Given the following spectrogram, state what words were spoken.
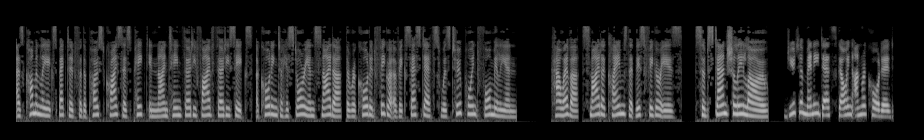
as commonly expected for the post-crisis peaked in 1935–36. According to historian Snyder, the recorded figure of excess deaths was 2.4 million. However, Snyder claims that this figure is substantially low due to many deaths going unrecorded.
